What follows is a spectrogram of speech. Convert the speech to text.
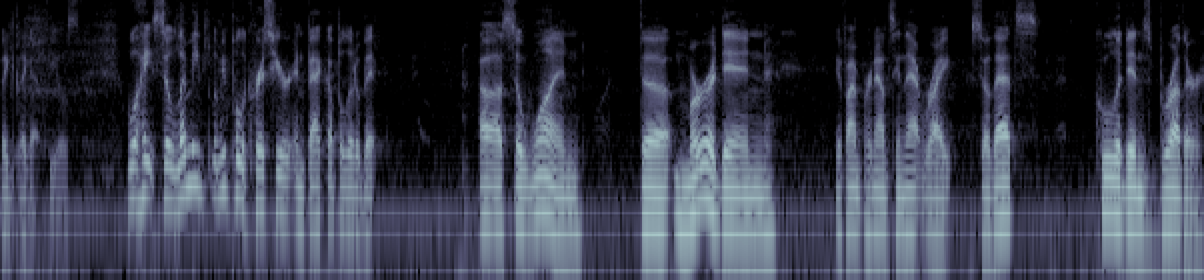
they, they got feels. Well, hey, so let me let me pull a Chris here and back up a little bit. Uh, so one, the Muradin, if I'm pronouncing that right, so that's Couladin's brother.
